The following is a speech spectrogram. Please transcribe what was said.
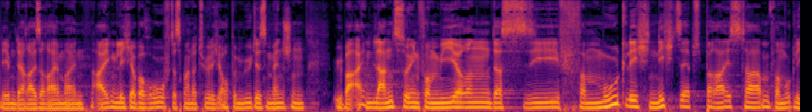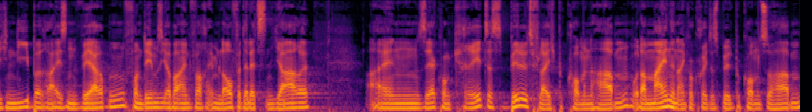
neben der Reiserei mein eigentlicher Beruf, dass man natürlich auch bemüht ist, Menschen über ein Land zu informieren, das sie vermutlich nicht selbst bereist haben, vermutlich nie bereisen werden, von dem sie aber einfach im Laufe der letzten Jahre ein sehr konkretes Bild vielleicht bekommen haben oder meinen ein konkretes Bild bekommen zu haben,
